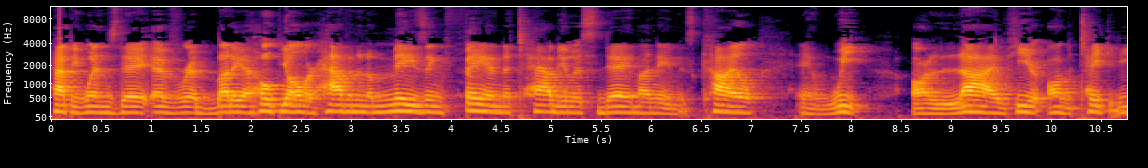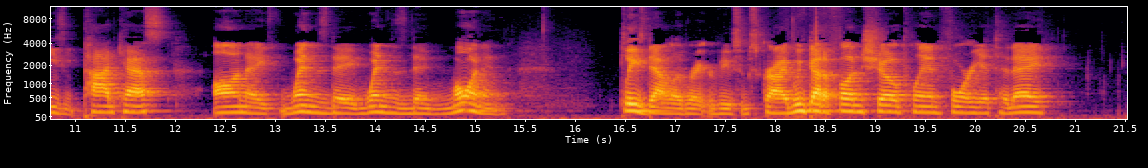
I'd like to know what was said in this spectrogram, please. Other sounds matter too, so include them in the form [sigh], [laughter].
Happy Wednesday, everybody. I hope y'all are having an amazing, fantabulous day. My name is Kyle, and we are live here on the Take It Easy podcast on a Wednesday, Wednesday morning. Please download, rate, review, subscribe. We've got a fun show planned for you today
